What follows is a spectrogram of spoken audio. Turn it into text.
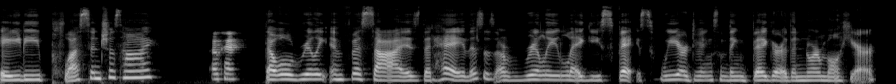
80 plus inches high Okay. That will really emphasize that, hey, this is a really leggy space. We are doing something bigger than normal here.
